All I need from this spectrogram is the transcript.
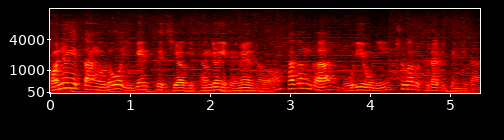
번영의 땅으로 이벤트 지역이 변경이 되면서 사금과 모리온이 추가로 드랍이 됩니다.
